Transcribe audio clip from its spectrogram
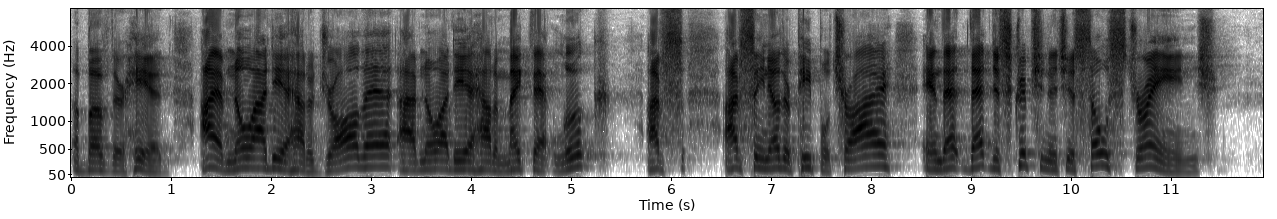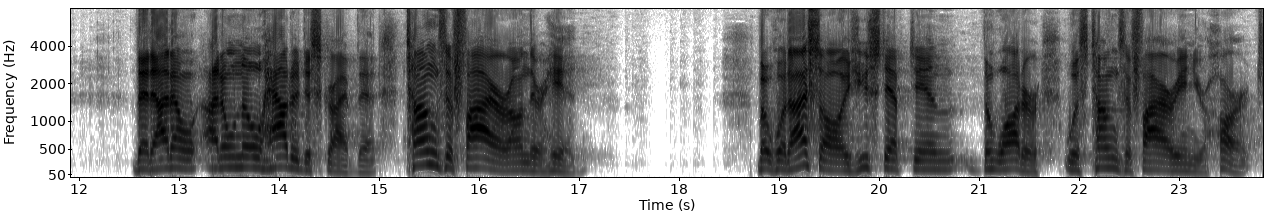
above their head. I have no idea how to draw that. I have no idea how to make that look. I've, I've seen other people try, and that, that description is just so strange that I don't, I don't know how to describe that. Tongues of fire on their head. But what I saw as you stepped in the water was tongues of fire in your heart,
